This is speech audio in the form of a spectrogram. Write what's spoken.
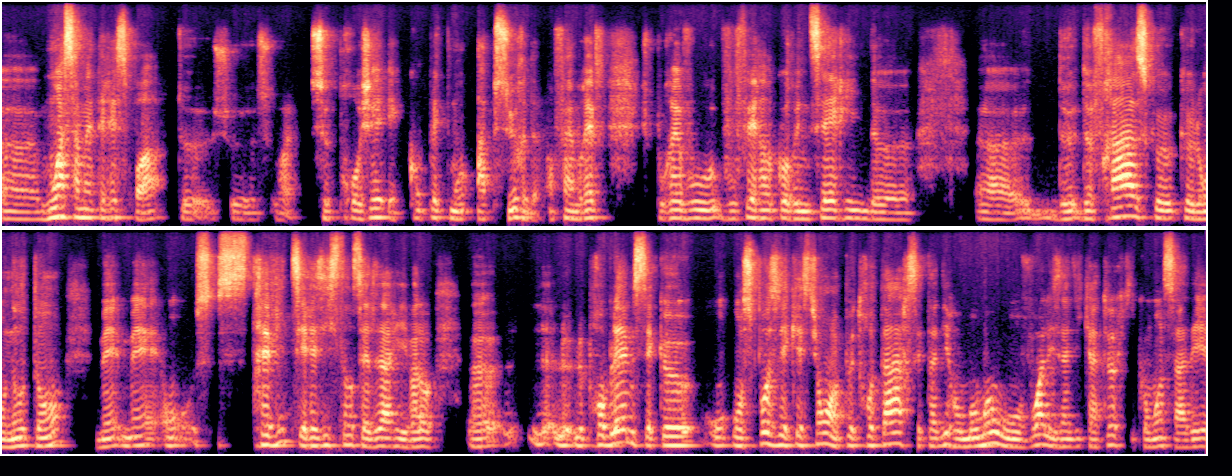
Moi, ça ne m'intéresse pas. ce projet est complètement absurde. Enfin bref, je pourrais vous, vous faire encore une série de, euh, de, phrases que, l'on entend, mais, on, très vite, ces résistances, elles arrivent. Alors, euh, le, problème, c'est qu'on on se pose des questions un peu trop tard, c'est-à-dire au moment où on voit les indicateurs qui commencent à aller,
